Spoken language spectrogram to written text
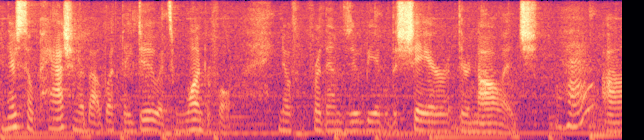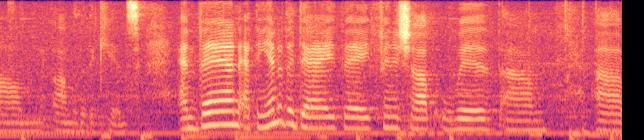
and they're so passionate about what they do. It's wonderful, you know, for them to be able to share their knowledge Mm-hmm. um, um, with the kids. And then at the end of the day, they finish up with um, uh,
